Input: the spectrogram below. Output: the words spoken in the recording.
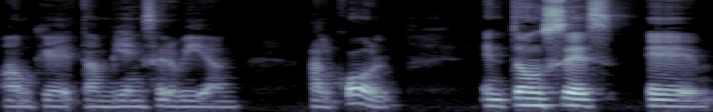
aunque también servían alcohol. Entonces, eh,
